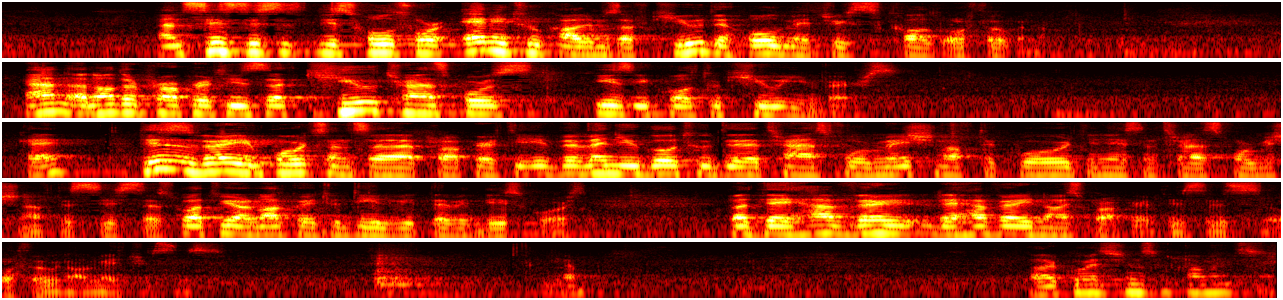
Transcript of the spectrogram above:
And since this, is, this holds for any two columns of Q, the whole matrix is called orthogonal. And another property is that Q transpose is equal to Q inverse. Okay? This is very important uh, property when you go to the transformation of the coordinates and transformation of the systems. what we are not going to deal with them in this course. But they have very, they have very nice properties, these orthogonal matrices. Yep. Other questions or comments?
